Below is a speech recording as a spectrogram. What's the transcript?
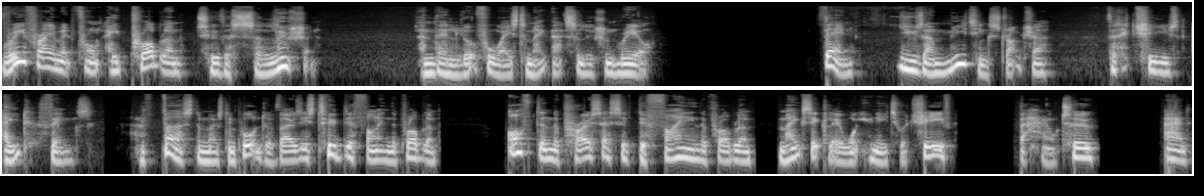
Reframe it from a problem to the solution and then look for ways to make that solution real. Then use a meeting structure that achieves eight things. And first and most important of those is to define the problem. Often the process of defining the problem makes it clear what you need to achieve, the how to, and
